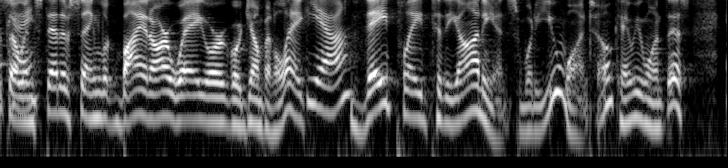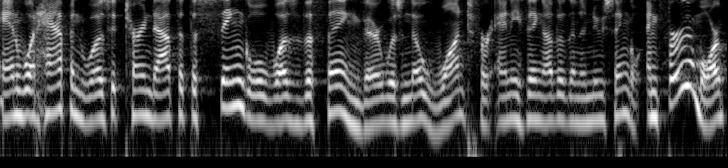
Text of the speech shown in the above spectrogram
So instead of saying, look, buy it our way or go jump in a lake, Yeah. they played to the audience. What do you want? Okay, we want this. And what happened was it turned out that the single was the thing. There was no want for anything other than a new single. And furthermore,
